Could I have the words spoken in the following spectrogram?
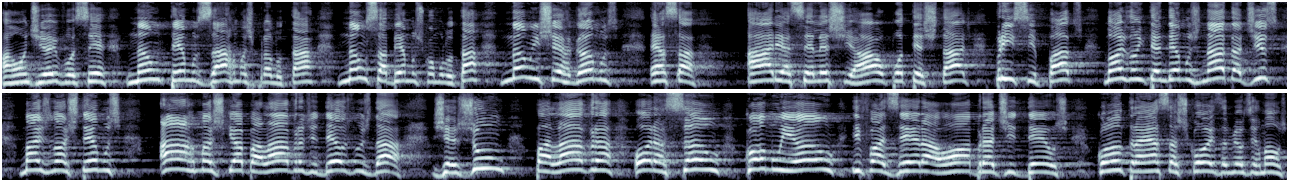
aonde eu e você não temos armas para lutar, não sabemos como lutar, não enxergamos essa área celestial, potestade, principados, nós não entendemos nada disso, mas nós temos armas que a palavra de Deus nos dá: jejum, palavra, oração, comunhão e fazer a obra de Deus. Contra essas coisas, meus irmãos,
